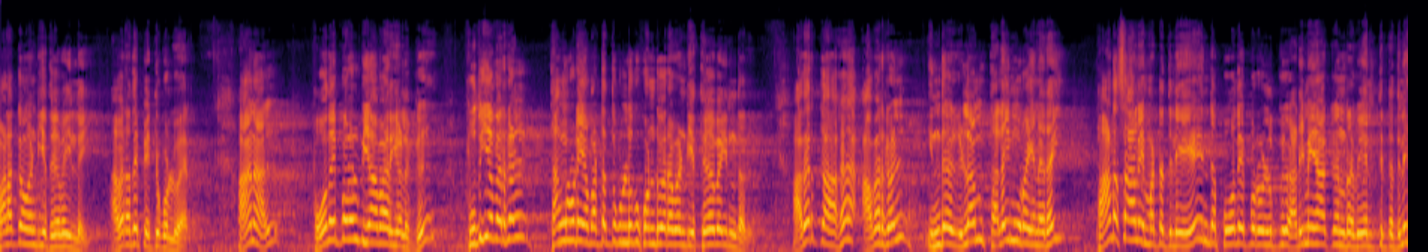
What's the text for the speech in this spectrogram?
பழக்க வேண்டிய தேவையில்லை. அவர் அதை பெற்றுக்கொள்வார். ஆனால் போதைப்பொருள் வியாபாரிகளுக்கு புதியவர்கள் தங்களுடைய வட்டத்துக்குள்ளுக்கு கொண்டு வர வேண்டிய தேவை இருந்தது. அதற்காக அவர்கள் இந்த இளம் தலைமுறையினரை பாடசாலை மட்டத்திலேயே இந்த போதைப் பொருளுக்கு அடிமையாக்குகின்ற வேல் திட்டத்திலே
